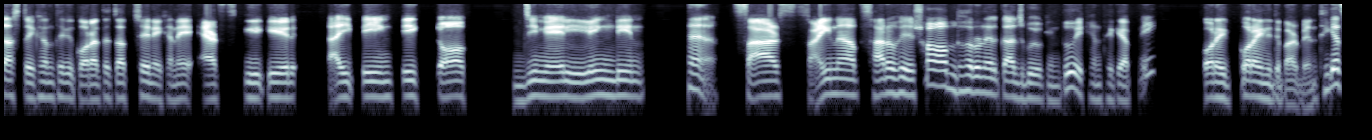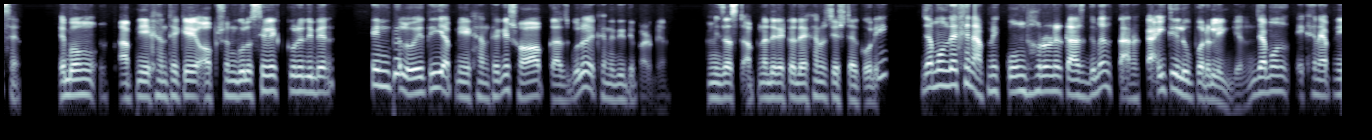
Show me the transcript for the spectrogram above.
কাজটা এখান থেকে করাতে চাচ্ছেন? এখানে অ্যাডস ক্লিকের টাইপিং টিকটক জিমেল লিঙ্কডিন হ্যাঁ সার্চ সাইন আপ সার্ভে সব ধরনের কাজগুলো কিন্তু এখান থেকে আপনি করাই করাই নিতে পারবেন, ঠিক আছে? এবং আপনি এখান থেকে অপশনগুলো সিলেক্ট করে দিবেন। সিম্পল ওয়েতেই আপনি এখান থেকে সব কাজগুলো এখানে দিতে পারবেন। আমি জাস্ট আপনাদের একটা দেখানোর চেষ্টা করি। যেমন দেখেন, আপনি কোন ধরনের কাজ দেবেন, তার টাইটেল উপরে লিখবেন। যেমন এখানে আপনি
